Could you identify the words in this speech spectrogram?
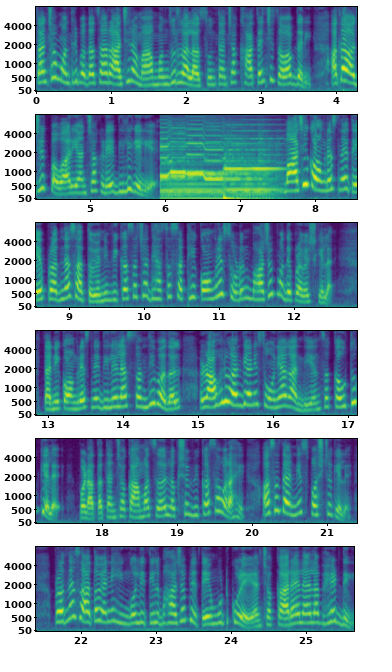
त्यांच्या मंत्रिपदाचा राजीनामा मंजूर झाला असून त्यांच्या खात्यांची जबाबदारी आता अजित पवार यांच्याकडे दिली गेली आहे. माजी काँग्रेस नेते प्रज्ञा सातव यांनी विकासाच्या ध्यासासाठी काँग्रेस सोडून भाजपमध्ये प्रवेश केलाय. त्यांनी काँग्रेसने दिलेल्या संधीबद्दल राहुल गांधी आणि सोनिया गांधी यांचं कौतुक केलंय. पण आता त्यांच्या कामाचं लक्ष विकासावर आहे असं त्यांनी स्पष्ट केलंय. प्रज्ञा सातव यांनी हिंगोलीतील भाजप नेते मुटकुळे यांच्या कार्यालयाला भेट दिली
